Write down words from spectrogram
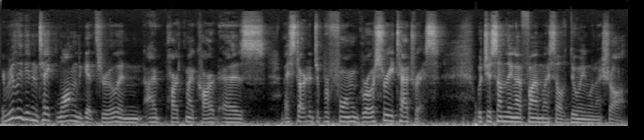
It really didn't take long to get through, and I parked my cart as I started to perform grocery Tetris which is something I find myself doing when I shop.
